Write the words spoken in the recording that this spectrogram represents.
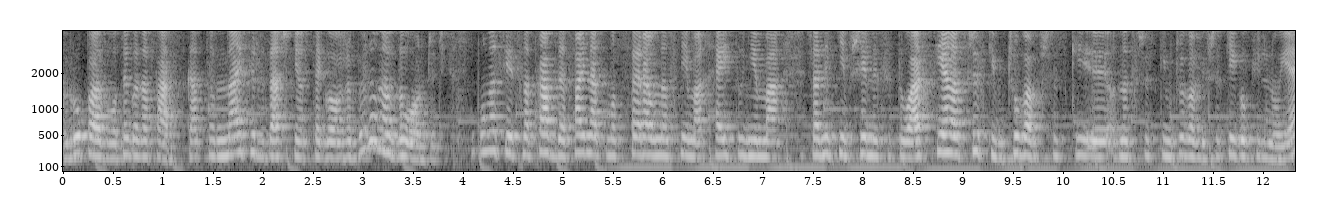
grupa Złotego Naparska, to najpierw zacznij od tego, żeby do nas dołączyć. U nas jest naprawdę fajna atmosfera, u nas nie ma hejtu, nie ma żadnych nieprzyjemnych sytuacji. Ja nad wszystkim czuwam, wszystkie, y, nad wszystkim czuwam i wszystkiego pilnuję.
